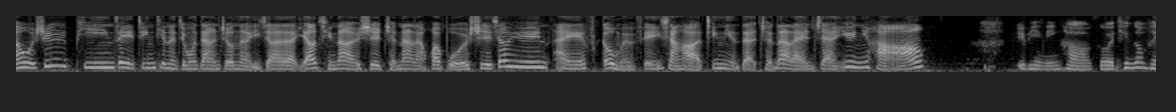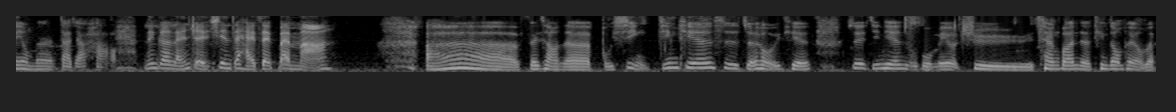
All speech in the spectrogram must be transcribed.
好，我是玉萍，在今天的节目当中呢，依旧要邀请到的是陈大兰花博士肖云 IF 跟我们分享哈今年的陈大兰展。玉你好，玉萍您好，各位听众朋友们大家好。那个兰展现在还在办吗？啊，非常的不幸，今天是最后一天，所以今天如果没有去参观的听众朋友们，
